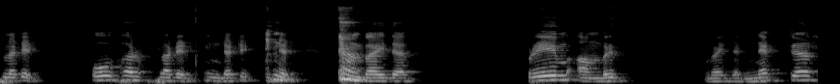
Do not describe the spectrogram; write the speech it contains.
flooded, over flooded, inundated by the Prem Amrit, by the nectar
